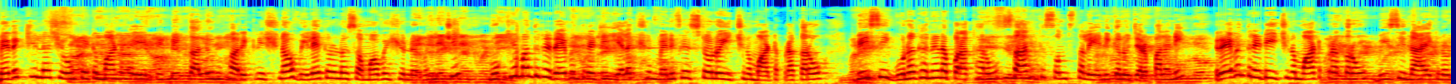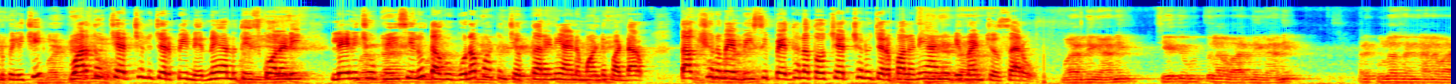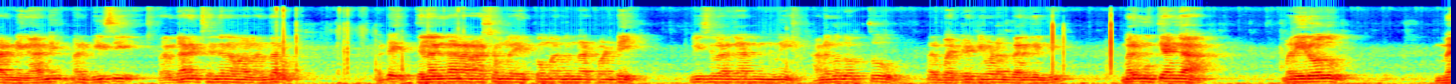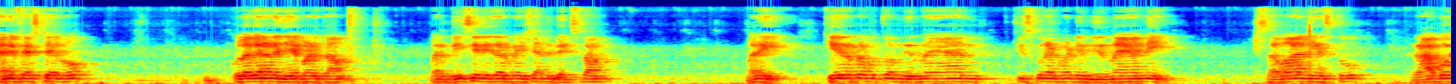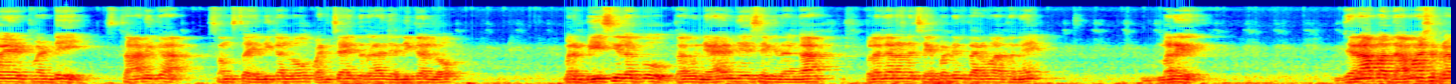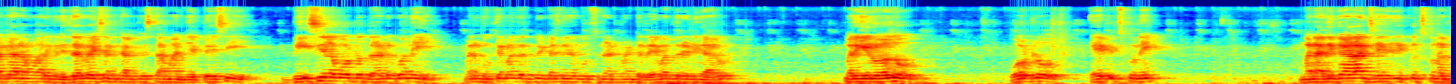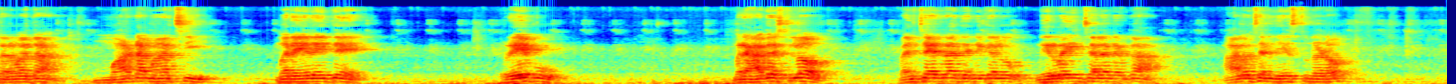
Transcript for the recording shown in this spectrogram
మెదక్ జిల్లా శివంపేట మండల ఎంపీపీ కల్లూరు హరికృష్ణ విలేకరుల సమావేశం నిర్వహించి ముఖ్యమంత్రి రేవంత్ రెడ్డి ఎలక్షన్ మేనిఫెస్టోలో ఇచ్చిన మాట ప్రకారం బీసీ గుణగణన ప్రకారం స్థానిక సంస్థల ఎన్నికలు జరపాలని రేవంత్ రెడ్డి ఇచ్చిన మాట ప్రకారం బీసీ నాయకులను పిలిచి వారితో చర్చలు జరిపి నిర్ణయాలు తీసుకోవాలని లేనిచో బీసీలు తగు గుణపాఠం చెప్తారని ఆయన మండిపడ్డారు. తక్షణమే బీసీ పెద్దలతో చర్చలు జరపాలని ఆయన డిమాండ్ చేశారు. వారిని వారిని మరి కుల సంఘాల వారిని కానీ మరి బీసీ వర్గానికి చెందిన వాళ్ళందరూ అంటే తెలంగాణ రాష్ట్రంలో ఎక్కువ మంది ఉన్నటువంటి బీసీ వర్గాన్ని అణగదొక్కుతూ మరి బడ్జెట్ ఇవ్వడం జరిగింది. మరి ముఖ్యంగా మరి ఈరోజు మేనిఫెస్టోలో కులగణన చేపడతాం మరి బీసీ రిజర్వేషన్ని పెంచుతాం. మరి కేంద్ర ప్రభుత్వం నిర్ణయాన్ని తీసుకున్నటువంటి నిర్ణయాన్ని సవాల్ చేస్తూ రాబోయేటువంటి స్థానిక సంస్థ ఎన్నికల్లో పంచాయతీరాజ్ ఎన్నికల్లో మరి బీసీలకు తగు న్యాయం చేసే విధంగా కులగణన చేపట్టిన తర్వాతనే మరి జనాభా దామాష ప్రకారం వారికి రిజర్వేషన్ కల్పిస్తామని చెప్పేసి బీసీల ఓట్లు దండుకొని మరి ముఖ్యమంత్రి పీఠం మీద కూర్చున్నటువంటి రేవంత్ రెడ్డి గారు మరి ఈరోజు ఓట్లు వేయించుకుని మరి అధికారం చేజిక్కించుకున్న తర్వాత మాట మార్చి మరి ఏదైతే రేపు మరి ఆగస్టులో పంచాయతీరాజ్ ఎన్నికలు నిర్వహించాలనే ఒక ఆలోచన చేస్తున్నాడో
